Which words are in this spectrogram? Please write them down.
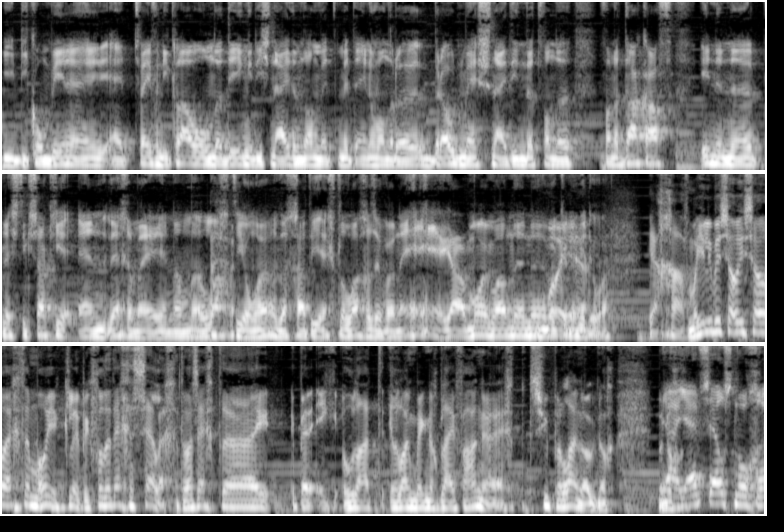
die, die, komt binnen. En twee van die klauwen om dat ding. En die snijdt hem dan met, met een of andere broodmes. Snijdt hij dat van, de, van het dak af. In een eh, plastic zakje en weg ermee. En dan eh, lacht die jongen. En dan gaat hij echt te lachen. Zo van, hé, ja mooi man. En eh, we Mooi, kunnen ja. weer door. Ja, gaaf. Maar jullie hebben sowieso echt een mooie club. Ik vond het echt gezellig. Het was echt... eh, ik ben, ik, hoe, laat, hoe lang ben ik nog blijven hangen? Echt super lang ook nog. Ja, nog- jij hebt zelfs nog eh,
